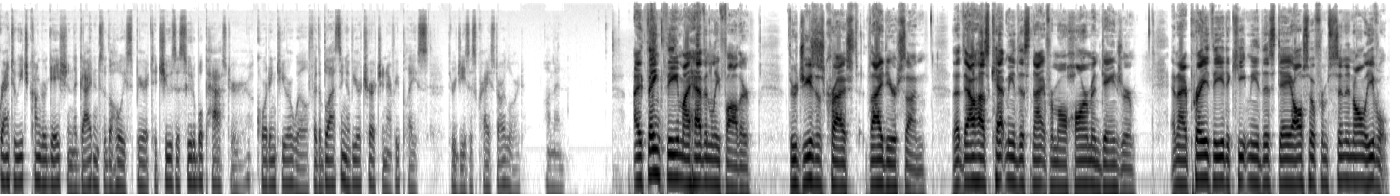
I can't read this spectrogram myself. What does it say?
Grant to each congregation the guidance of the Holy Spirit to choose a suitable pastor according to your will for the blessing of your church in every place. Through Jesus Christ our Lord. Amen. I thank thee, my heavenly Father, through Jesus Christ, thy dear Son, that thou hast kept me this night from all harm and danger. And I pray thee to keep me this day also from sin and all evil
